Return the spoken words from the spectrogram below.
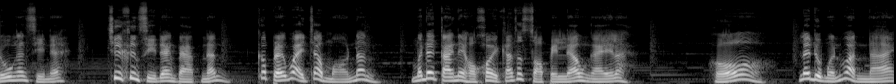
รู้งั้นสินะ ชื่อขึ้นสีแดงแบบนั้น ก็แปลว่าไอ้เจ้าหมอนั่น มันได้ตายในหอคอยการทดสอบไปแล้วไงล่ะ โห และดูเหมือนว่านาย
